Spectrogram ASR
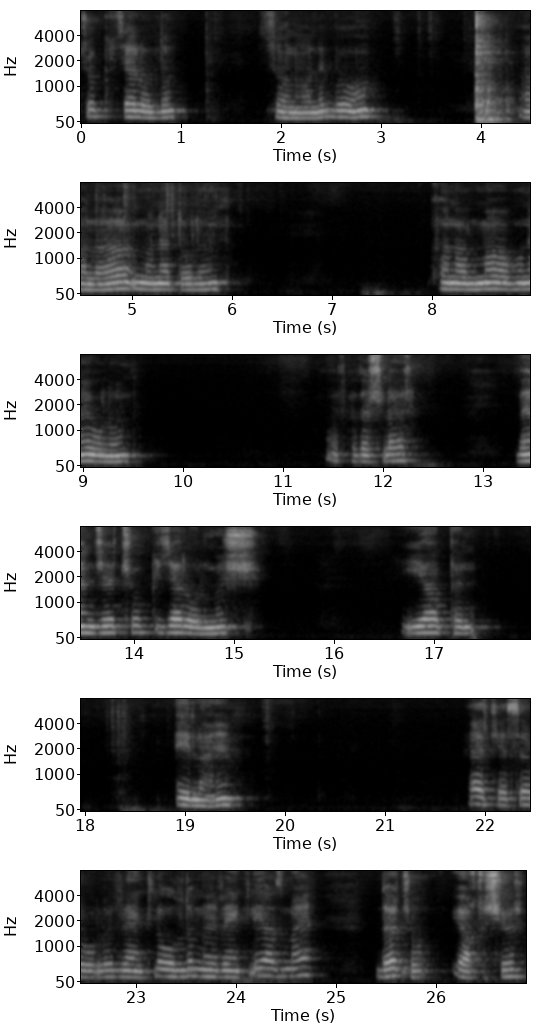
Çok güzel oldu. Son hali bu. Allah'a emanet olun. Kanalıma abone olun. Arkadaşlar bence çok güzel olmuş. Yapın. İlahim. Herkese olur. Renkli oldu mu renkli yazmaya daha çok yakışır.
